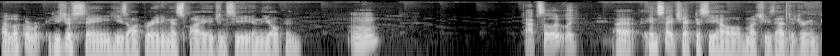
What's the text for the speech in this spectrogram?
I look. Ar- he's just saying he's operating a spy agency in the open. Mm-hmm. Absolutely. Uh, insight check to see how much he's had to drink.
